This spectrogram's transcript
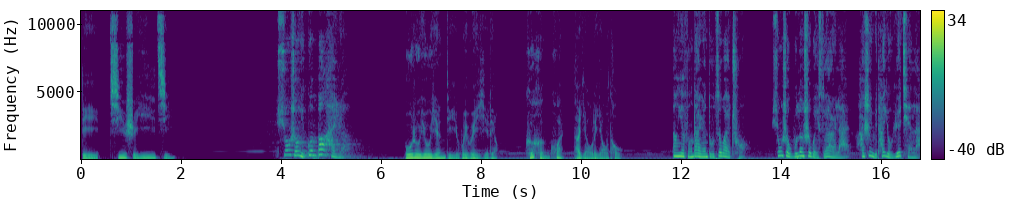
第七十一集，凶手以棍棒害人。薄若幽眼底微微一亮，可很快他摇了摇头。当夜冯大人独自外出，凶手无论是尾随而来，还是与他有约前来，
